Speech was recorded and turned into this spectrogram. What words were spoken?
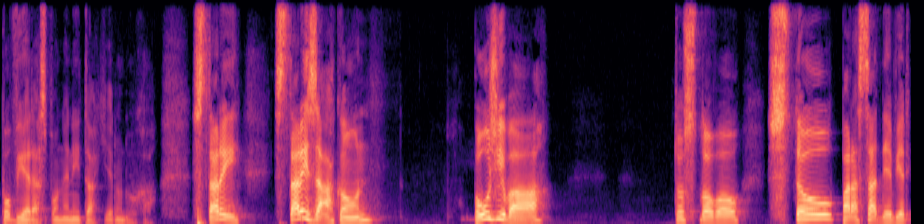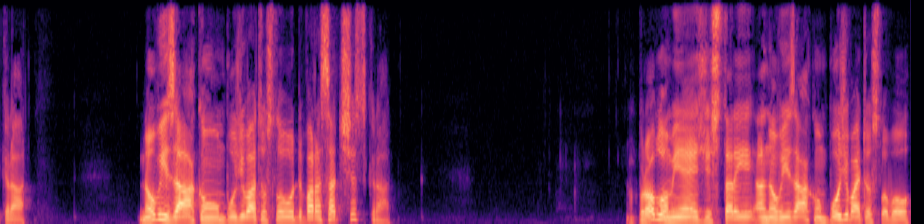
Pověda aspoň není tak jednoduchá. Starý, starý zákon používá to slovo 159krát. Nový zákon používá to slovo 26krát. No, problém je, že starý a nový zákon používají to slovo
